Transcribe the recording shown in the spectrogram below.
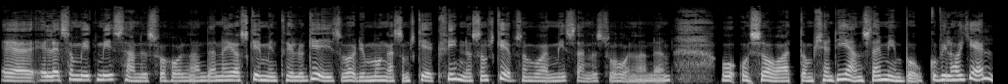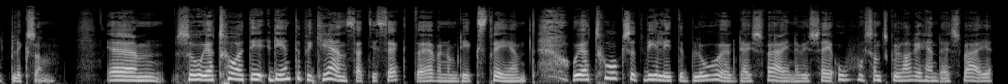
eh, eller som i ett misshandelsförhållande. När jag skrev min trilogi så var det många som skrev, kvinnor som skrev som var i misshandelsförhållanden och, och sa att de kände igen sig i min bok och ville ha hjälp. Liksom. Um, så jag tror att det, det, är inte begränsat till sekter, även om det är extremt. Och jag tror också att vi är lite blåögda i Sverige när vi säger, oh, sånt skulle aldrig hända i Sverige.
